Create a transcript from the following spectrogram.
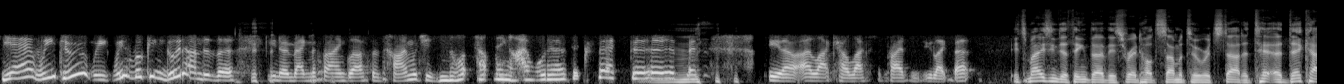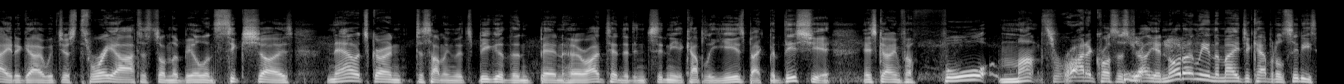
Yeah, we do. We we're looking good under the you know magnifying glass of time, which is not something I would have expected. Mm-hmm. But you know, I like how life surprises you like that. It's amazing to think, though, this Red Hot Summer Tour, it started te- a decade ago with just three artists on the bill and six shows. Now it's grown to something that's bigger than Ben Hur. I attended in Sydney a couple of years back, but this year it's going for four months right across Australia, not only in the major capital cities,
